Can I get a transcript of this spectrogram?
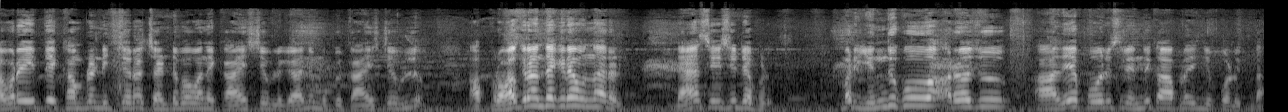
ఎవరైతే కంప్లైంట్ ఇచ్చారో చంటిబాబు అనే కానిస్టేబుల్ కానీ ముగ్గురు కానిస్టేబుల్ ఆ ప్రోగ్రామ్ దగ్గరే ఉన్నారు డ్యాన్స్ చేసేటప్పుడు మరి ఎందుకు ఆ రోజు అదే పోలీసులు ఎందుకు ఆపలేదని చెప్పి అడుగుతున్నా.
